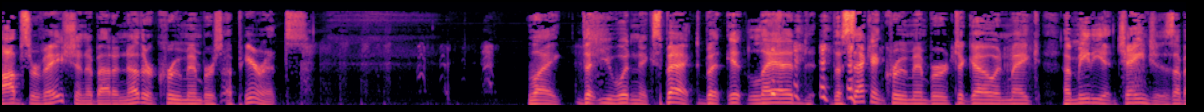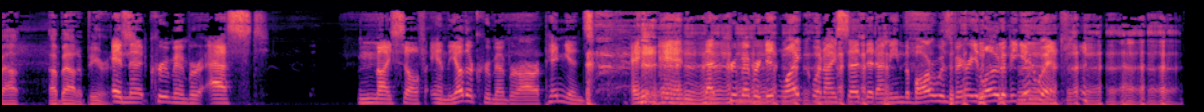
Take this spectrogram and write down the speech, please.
observation about another crew member's appearance. Like that you wouldn't expect, but it led the second crew member to go and make immediate changes about about appearance. and that crew member asked myself and the other crew member our opinions and, and that crew member didn't like when i said that i mean the bar was very low to begin with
